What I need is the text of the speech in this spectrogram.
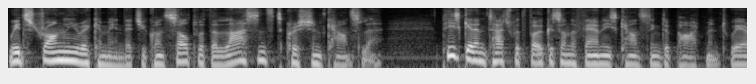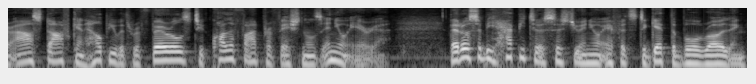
we'd strongly recommend that you consult with a licensed Christian counselor please get in touch with Focus on the Family's Counseling Department, where our staff can help you with referrals to qualified professionals in your area. They'd also be happy to assist you in your efforts to get the ball rolling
